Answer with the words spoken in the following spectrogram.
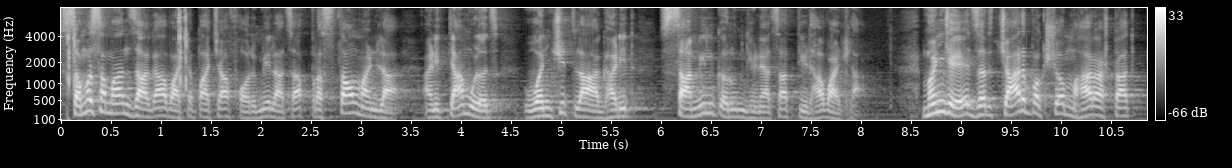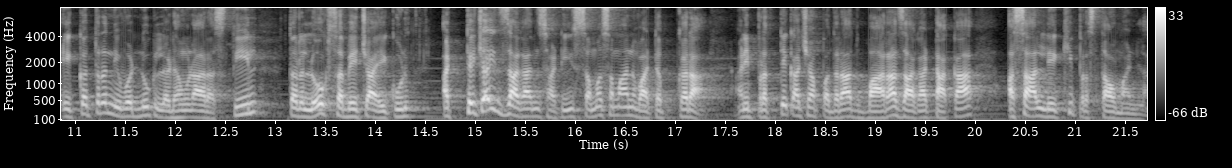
समसमान जागा वाटपाच्या फॉर्म्युलाचा प्रस्ताव मांडला आणि त्यामुळंच वंचितला आघाडीत सामील करून घेण्याचा तिढा वाढला. म्हणजे जर चार पक्ष महाराष्ट्रात एकत्र निवडणूक लढवणार असतील तर लोकसभेच्या एकूण अठ्ठेचाळीस जागांसाठी समसमान वाटप करा आणि प्रत्येकाच्या पदरात बारा जागा टाका असा लेखी प्रस्ताव मांडला.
